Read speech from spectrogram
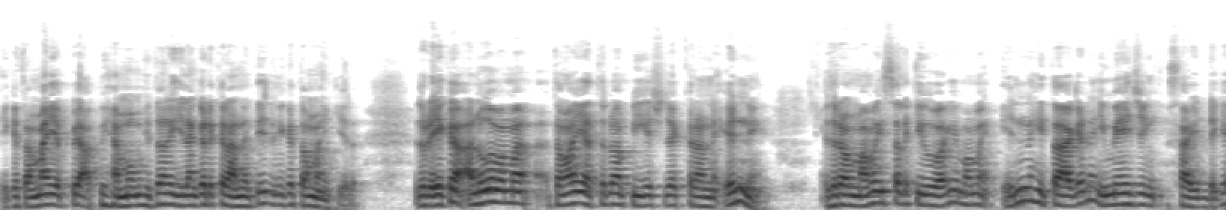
එක තමයි අප අපි හැමෝම හිතන ඊළඟට කරන්න ති එක තමයි කියලා. එතුර ඒක අනුව මම තමයි ඇතරම පිස්ඩක් කරන්න එන්නේ. එතර මම ඉස්සල කිව්වාගේ මම එන්න හිතාගෙන ඉමේජිං සයිඩ් එක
